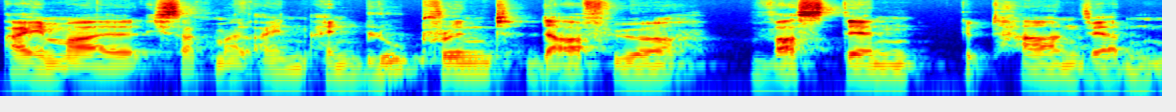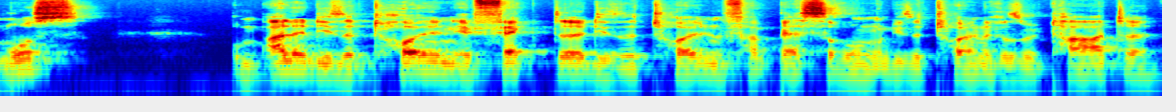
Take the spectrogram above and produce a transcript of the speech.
einmal, ich sag mal, ein, ein Blueprint dafür, was denn getan werden muss, um alle diese tollen Effekte, diese tollen Verbesserungen und diese tollen Resultate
